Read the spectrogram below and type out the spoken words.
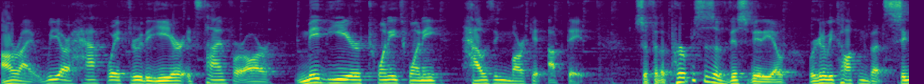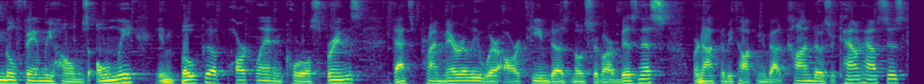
All right, we are halfway through the year. It's time for our mid-year 2020 housing market update. So for the purposes of this video, we're gonna be talking about single family homes only in Boca, Parkland, and Coral Springs. That's primarily where our team does most of our business. We're not gonna be talking about condos or townhouses,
